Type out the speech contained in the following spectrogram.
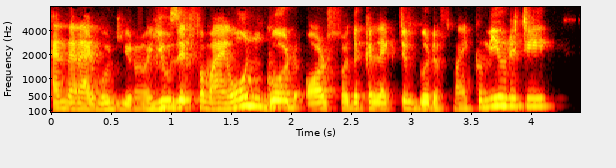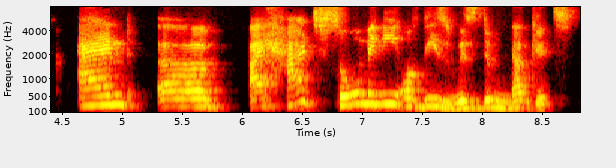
And then I would, you know, use it for my own good or for the collective good of my community. And uh, I had so many of these wisdom nuggets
